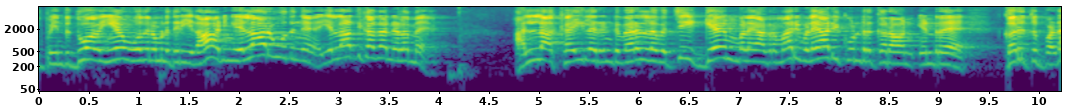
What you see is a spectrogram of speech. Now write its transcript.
இப்ப இந்த துவாவை ஏன் ஓதணும்னு தெரியுதா? நீங்க எல்லாரும் ஓதுங்க. எல்லாத்துக்காக தான் நிலைமை. அல்லாஹ் கையில ரெண்டு விரல்ல வச்சு கேம் விளையாடுற மாதிரி விளையாடி கொண்டிருக்கிறான் என்ற கருத்துப்பட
